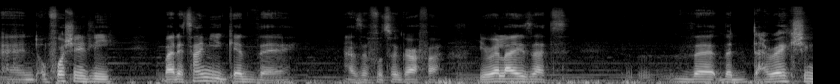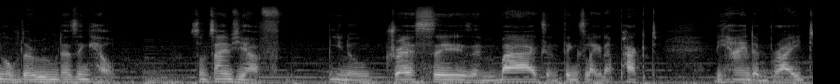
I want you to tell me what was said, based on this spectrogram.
And unfortunately, by the time you get there as a photographer, you realize that the, the direction of the room doesn't help. Sometimes you have, you know, dresses and bags and things like that packed behind a bride.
